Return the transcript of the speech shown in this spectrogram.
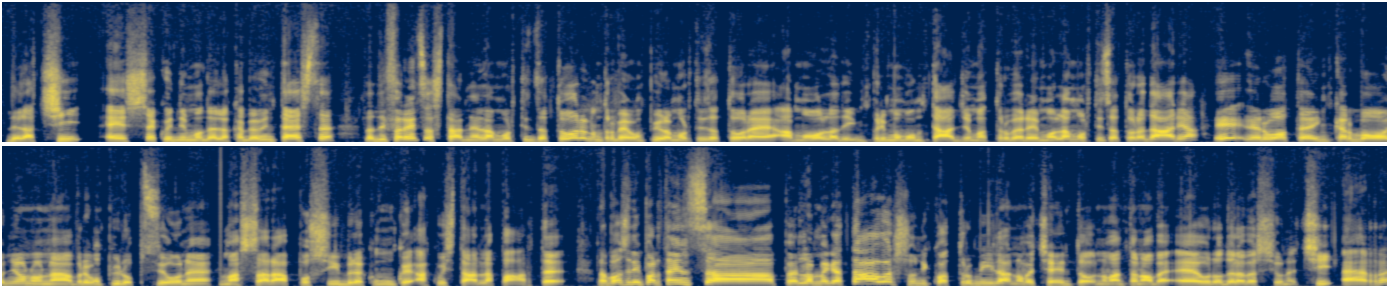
della CS, quindi il modello che abbiamo in testa, la differenza sta nell'ammortizzatore, non troviamo più l'ammortizzatore a molla in primo montaggio, ma troveremo l'ammortizzatore ad aria e le ruote in carbonio non avremo più l'opzione, ma sarà possibile comunque acquistarle a parte. La base di partenza per la Mega Tower sono i 4.999 euro della versione CR,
